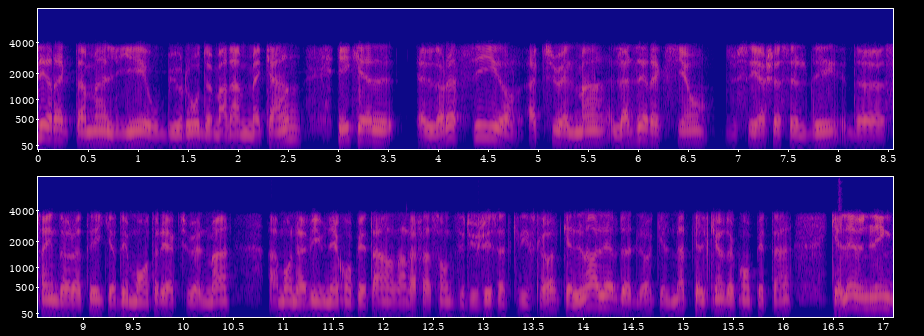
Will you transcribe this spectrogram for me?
directement liée au bureau de Mme McCann et qu'elle elle retire actuellement la direction du CHSLD de Sainte-Dorothée qui a démontré actuellement à mon avis, une incompétence dans la façon de diriger cette crise-là, qu'elle l'enlève de là, qu'elle mette quelqu'un de compétent, qu'elle ait une ligne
